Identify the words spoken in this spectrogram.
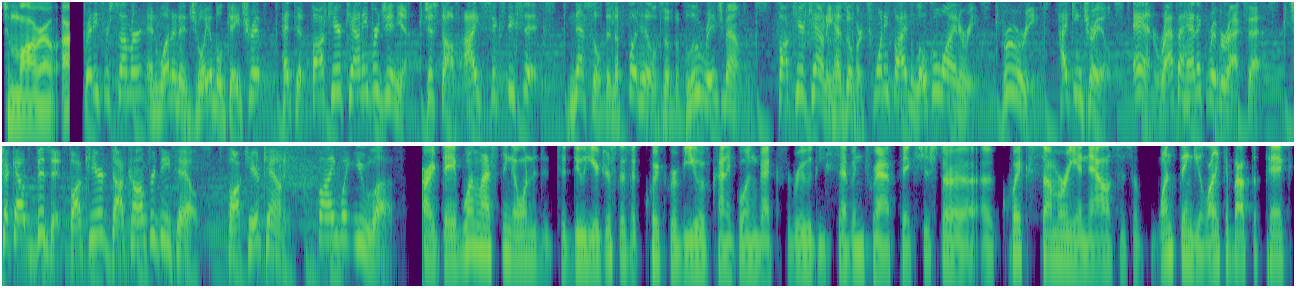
tomorrow. Uh, Ready for summer and want an enjoyable day trip? Head to Fauquier County, Virginia, just off I 66, nestled in the foothills of the Blue Ridge Mountains. Fauquier County has over 25 local wineries, breweries, hiking trails, and Rappahannock River access. Check out visitfauquier.com for details. Fauquier County, find what you love. All right, Dave, one last thing I wanted to, do here, just as a quick review of kind of going back through the seven draft picks, just a, a quick summary analysis of one thing you like about the pick,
